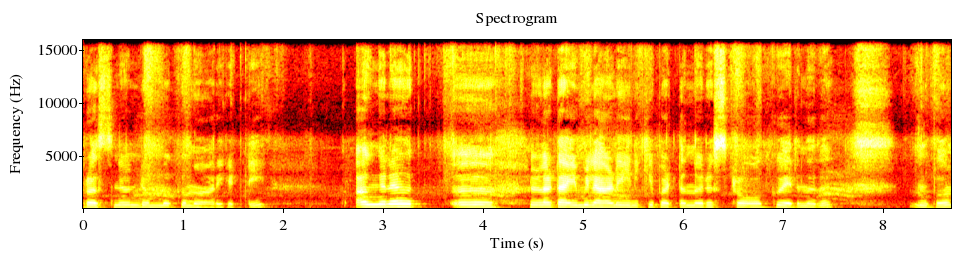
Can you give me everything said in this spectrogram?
പ്രശ്നം എന്റെ ഉമ്മക്ക് മാറി കിട്ടി. അങ്ങനെ ഉള്ള ടൈമിലാണ് എനിക്ക് പെട്ടെന്നൊരു സ്ട്രോക്ക് വരുന്നത്. അപ്പം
